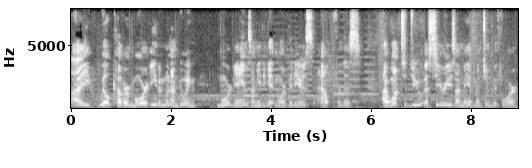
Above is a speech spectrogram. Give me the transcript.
I will cover more even when I'm doing more games. I need to get more videos out for this. I want to do a series I may have mentioned before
